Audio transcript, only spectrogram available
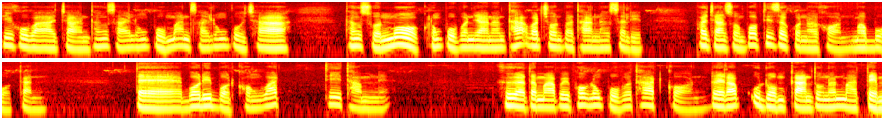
ที่ครูบาอาจารย์ทั้งสายหลวงปู่มั่นสายหลวงปู่ชา ทั้งสวนโมกหลวงปู่ปัญญานันทะวัดชนประธานนักสลิดพระอาจารย์สมภพที่สกลนครมาบวกกัน แต่บริบทของวัดที่ทำเนี่ยคืออาตมาไปพบหลวงปู่พระธาตุก่อน ได้รับอุดมการตรงนั้นมาเต็ม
